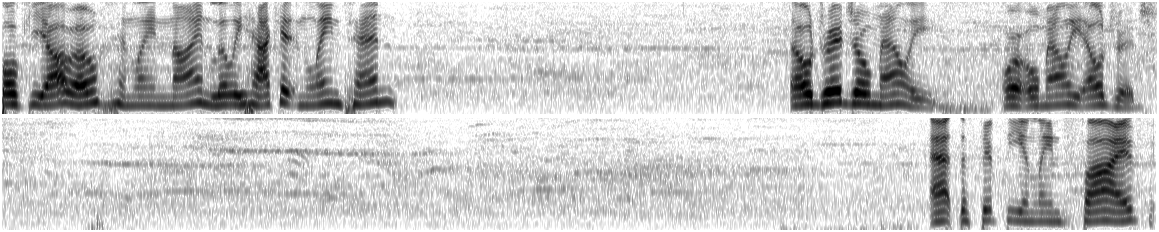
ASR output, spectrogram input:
Bolchiaro. In lane 9, Lily Hackett. In lane 10, Eldridge O'Malley, or O'Malley Eldridge. At the 50 in lane 5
